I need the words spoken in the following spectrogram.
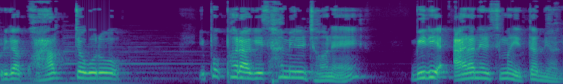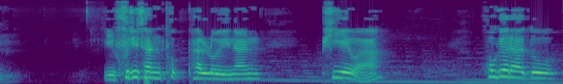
우리가 과학적으로 이 폭발하기 3일 전에 미리 알아낼 수만 있다면 이 후지산 폭발로 인한 피해와 혹여라도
